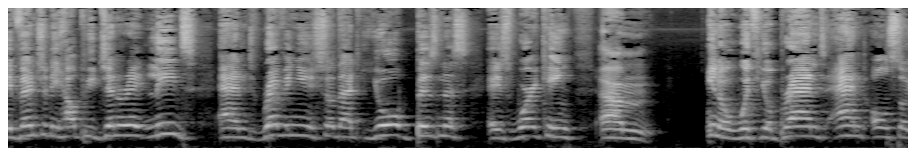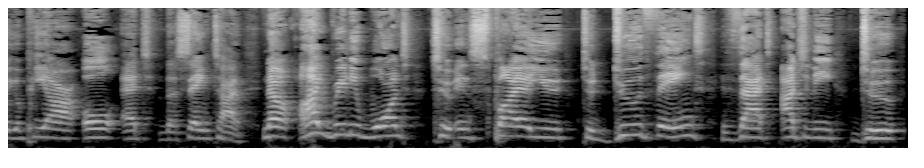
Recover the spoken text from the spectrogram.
eventually help you generate leads and revenue so that your business is working um, you know, with your brand and also your PR all at the same time. Now, I really want to inspire you to do things that actually do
